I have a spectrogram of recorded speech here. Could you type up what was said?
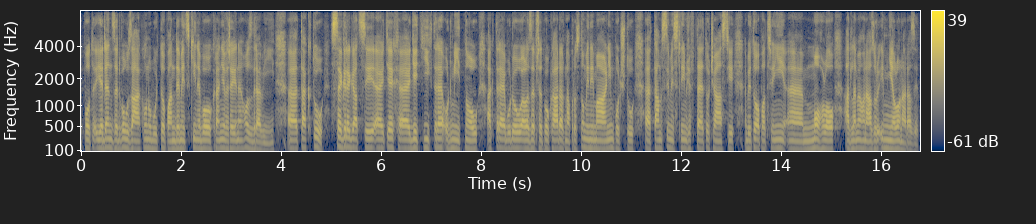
pod jeden ze dvou zákonů, buď to pandemický nebo ochraně veřejného zdraví, tak tu segregaci těch dětí, které odmítnou a které budou lze předpokládat v naprosto minimálním počtu, tam si myslím, že v této části by to opatření mohlo a dle mého názoru i mělo narazit.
